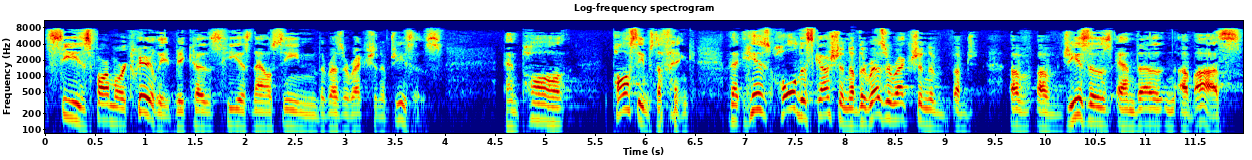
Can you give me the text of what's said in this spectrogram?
sees far more clearly because he has now seen the resurrection of Jesus. And Paul Paul seems to think that his whole discussion of the resurrection of, of, of, of Jesus and then of us,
